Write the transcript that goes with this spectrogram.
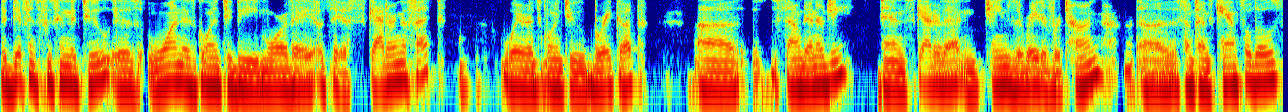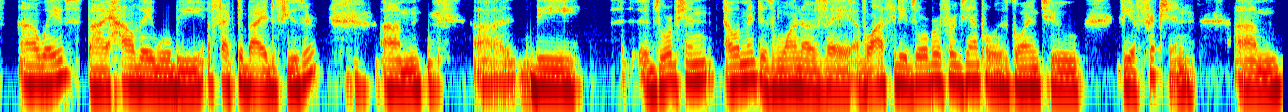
the difference between the two is one is going to be more of a, let's say, a scattering effect, where it's going to break up uh, sound energy and scatter that and change the rate of return. Uh, sometimes cancel those uh, waves by how they will be affected by a diffuser. Um, uh, the absorption element is one of a, a, velocity absorber, for example, is going to, via friction, um,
